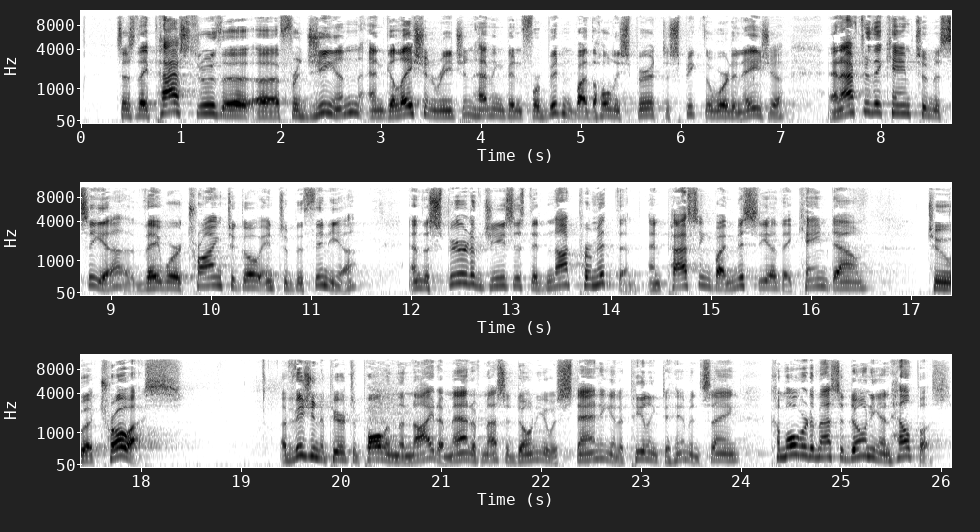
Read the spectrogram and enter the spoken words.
It says, They passed through the uh, Phrygian and Galatian region, having been forbidden by the Holy Spirit to speak the word in Asia. And after they came to Mysia, they were trying to go into Bithynia, and the Spirit of Jesus did not permit them. And passing by Mysia, they came down to uh, Troas. A vision appeared to Paul in the night. A man of Macedonia was standing and appealing to him and saying, Come over to Macedonia and help us.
